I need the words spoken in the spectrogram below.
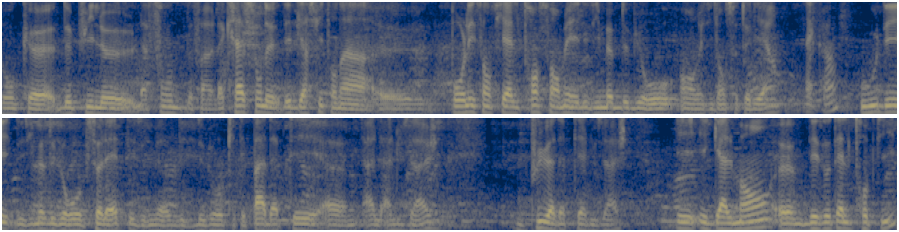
Donc, euh, depuis la, la, création d'Edgar Suite, on a, euh, pour l'essentiel, transformé des immeubles de bureaux en résidences hôtelières. Ou des, immeubles de bureaux obsolètes, des immeubles de bureaux qui n'étaient pas adaptés euh, à, l'usage, plus adaptés à l'usage. Et également des hôtels trop petits,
